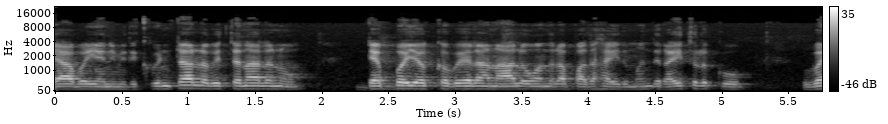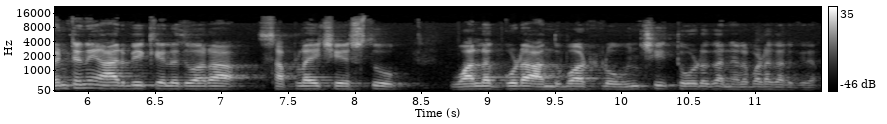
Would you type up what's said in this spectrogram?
యాభై ఎనిమిది క్వింటాళ్ళ విత్తనాలను డెబ్బై ఒక్క వేల నాలుగు వందల పదహైదు మంది రైతులకు వెంటనే ఆర్బీకేల ద్వారా సప్లై చేస్తూ వాళ్ళకు కూడా అందుబాటులో ఉంచి తోడుగా నిలబడగలిగాం.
